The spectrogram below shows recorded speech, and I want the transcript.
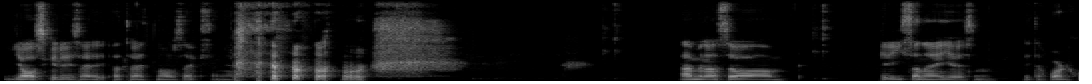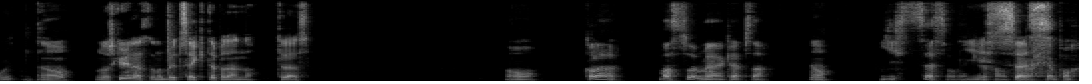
Jag skulle ju säga att 3106 ja. Ja men alltså Grisarna är ju som lite hårdskjuten. Ja, men då skulle ju nästan ha bytt sikte på den då, till dess. Ja. Kolla här. Massor med kepsar. Ja. Gisses vad mycket det fanns på.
